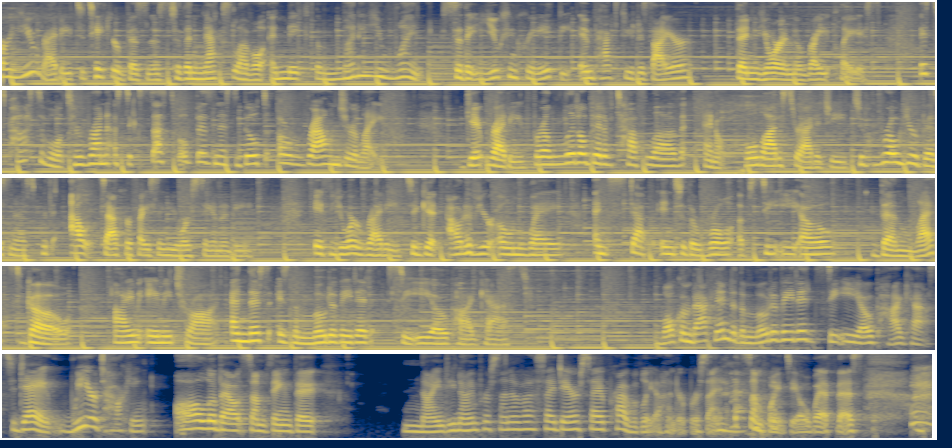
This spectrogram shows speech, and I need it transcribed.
Are you ready to take your business to the next level and make the money you want so that you can create the impact you desire? Then you're in the right place. It's possible to run a successful business built around your life. Get ready for a little bit of tough love and a whole lot of strategy to grow your business without sacrificing your sanity. If you're ready to get out of your own way and step into the role of CEO, then let's go. I'm Amy Traugh, and this is the Motivated CEO Podcast. Welcome back into the Motivated CEO Podcast. Today, we are talking all about something that 99% of us, I dare say, probably 100% at some point deal with this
